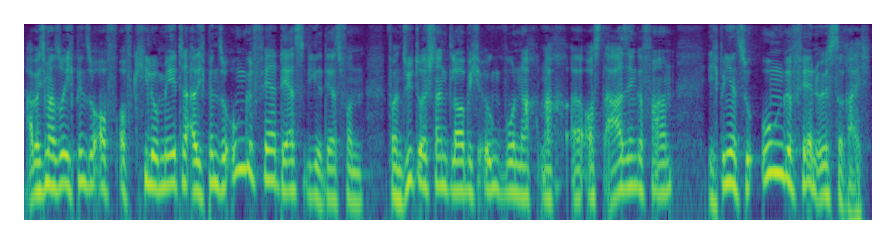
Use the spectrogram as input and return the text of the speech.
Aber ich mal so, ich bin so auf, auf Kilometer, also ich bin so ungefähr, der ist, der ist von, von Süddeutschland, glaube ich, irgendwo nach, nach äh, Ostasien gefahren. Ich bin jetzt so ungefähr in Österreich,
